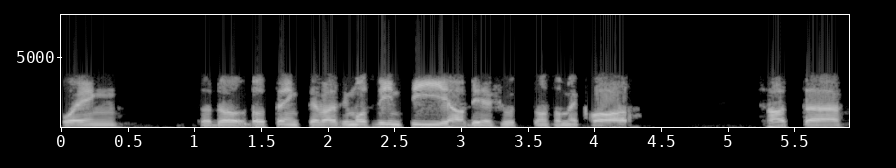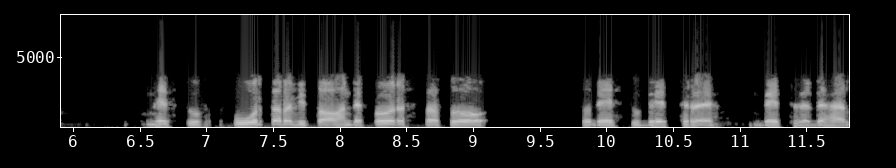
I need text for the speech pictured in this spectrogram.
poäng. Så då, då tänkte vi att vi måste vinna 10 av de här 17 som är kvar. Så att äh, desto fortare vi tar det första så, så desto bättre, bättre det här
